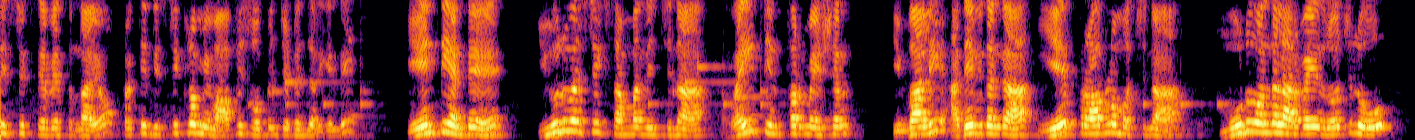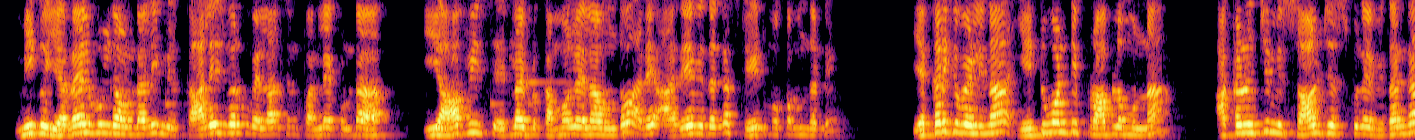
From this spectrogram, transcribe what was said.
డిస్ట్రిక్ట్స్ ఏవైతే ఉన్నాయో ప్రతి డిస్టిక్లో మేము ఆఫీస్ ఓపెన్ చేయడం జరిగింది. ఏంటి అంటే యూనివర్సిటీకి సంబంధించిన రైట్ ఇన్ఫర్మేషన్ ఇవ్వాలి. అదేవిధంగా ఏ ప్రాబ్లం వచ్చినా మూడు వందల అరవై ఐదు రోజులు మీకు అవైలబుల్గా ఉండాలి. మీరు కాలేజ్ వరకు వెళ్ళాల్సిన పని లేకుండా ఈ ఆఫీస్ ఎట్లా ఇప్పుడు ఖమ్మంలో ఎలా ఉందో అదే అదే విధంగా స్టేట్ మొత్తం ఉందండి. ఎక్కడికి వెళ్ళినా ఎటువంటి ప్రాబ్లం ఉన్నా అక్కడ నుంచి మీరు సాల్వ్ చేసుకునే విధంగా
